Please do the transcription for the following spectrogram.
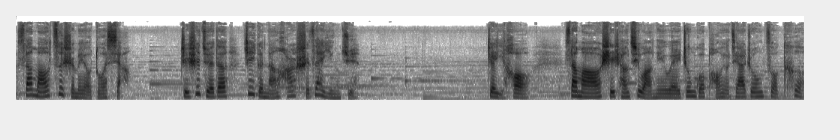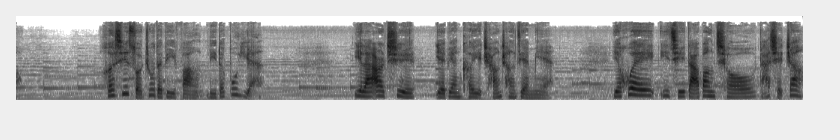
三毛自是没有多想，只是觉得这个男孩实在英俊。这以后，三毛时常去往那位中国朋友家中做客。荷西所住的地方离得不远，一来二去也便可以常常见面。也会一起打棒球、打雪仗，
